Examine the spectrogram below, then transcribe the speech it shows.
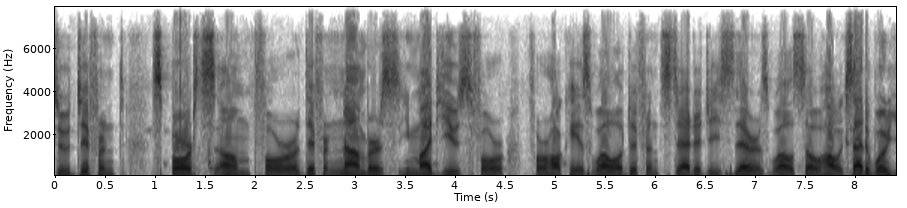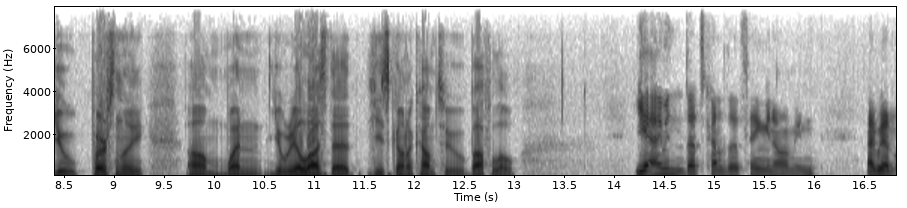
to different sports um, for different numbers he might use for for hockey as well, or different strategies there as well. So how excited were you personally um, when you realized that he's gonna come to Buffalo? Yeah, I mean that's kind of the thing, you know. I mean, I've gotten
